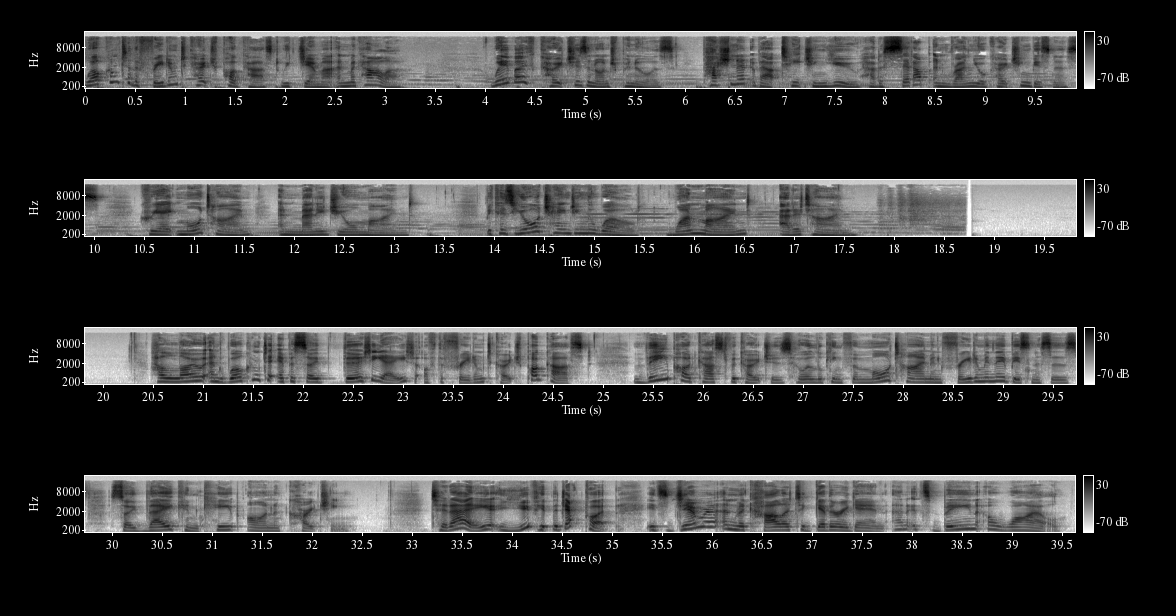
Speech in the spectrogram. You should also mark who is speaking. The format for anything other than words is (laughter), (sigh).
Speaker 1: Welcome to the Freedom to Coach podcast with Gemma and Mikala. We're both coaches and entrepreneurs, passionate about teaching you how to set up and run your coaching business, create more time, and manage your mind. Because you're changing the world, one mind at a time. Hello, and welcome to episode 38 of the Freedom to Coach podcast the podcast for coaches who are looking for more time and freedom in their businesses so they can keep on coaching. Today, you've hit the jackpot. It's Gemma and Mikala together again, and it's been a while.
